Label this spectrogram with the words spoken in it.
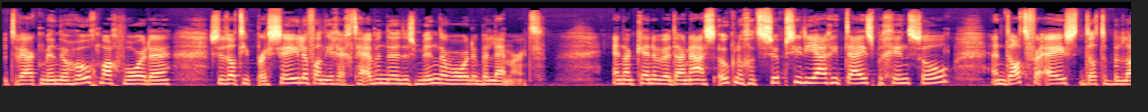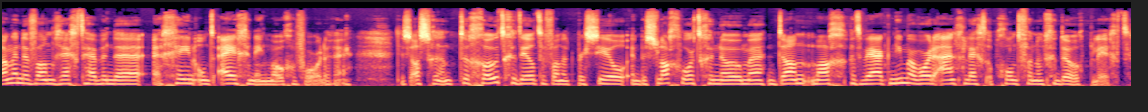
het werk minder hoog mag worden, zodat die percelen van die rechthebbenden dus minder worden belemmerd. En dan kennen we daarnaast ook nog het subsidiariteitsbeginsel. En dat vereist dat de belangenden van rechthebbenden eh, geen onteigening mogen vorderen. Dus als er een te groot gedeelte van het perceel in beslag wordt genomen, dan mag het werk niet meer worden aangelegd op grond van een gedoogplicht.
